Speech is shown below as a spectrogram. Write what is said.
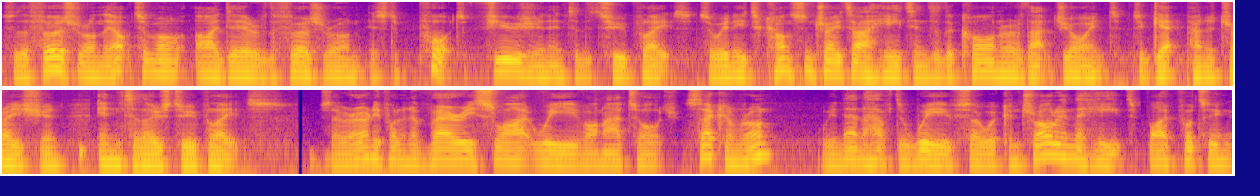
So the first run, the optimal idea of the first run is to put fusion into the two plates. So we need to concentrate our heat into the corner of that joint to get penetration into those two plates. So we're only putting a very slight weave on our torch. Second run, we then have to weave. So we're controlling the heat by putting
